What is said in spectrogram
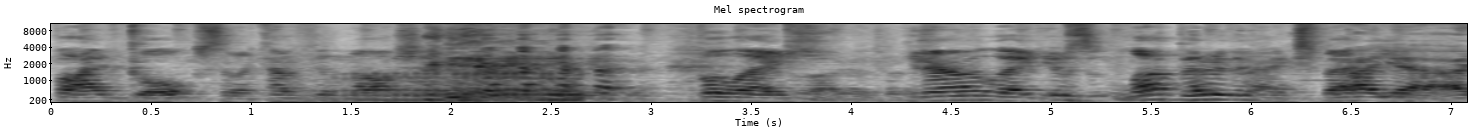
five gulps and I kind of feel nauseous. but like Oh, I gotta try you know, like it was a lot better than I Uh, expected. yeah, I,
